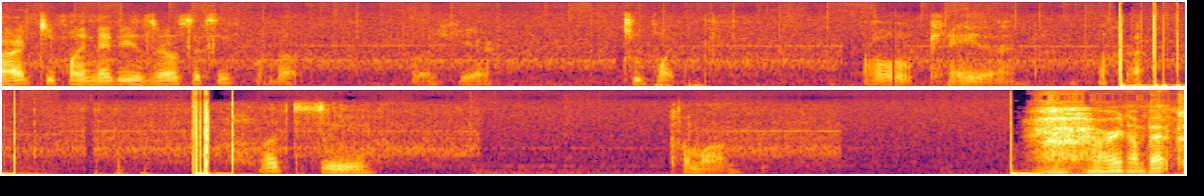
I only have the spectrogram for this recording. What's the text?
Alright, 2.80, 060. What about over here? 2 point. Okay then. Let's see. Come on. Alright, I'm back.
